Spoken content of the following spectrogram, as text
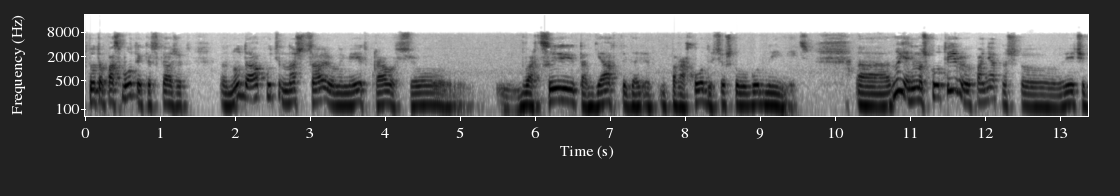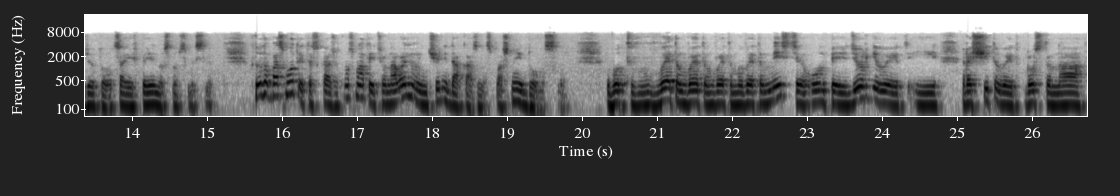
Кто-то посмотрит и скажет, ну да, Путин наш царь, он имеет право все дворцы, там, яхты, пароходы, все что угодно иметь. А, ну, я немножко утрирую, понятно, что речь идет о царе в переносном смысле. Кто-то посмотрит и скажет, ну, смотрите, у Навального ничего не доказано, сплошные домыслы. Вот в этом, в этом, в этом и в этом месте он передергивает и рассчитывает просто на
